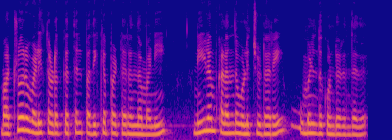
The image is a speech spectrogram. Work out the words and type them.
மற்றொரு வழி தொடக்கத்தில் பதிக்கப்பட்டிருந்த மணி நீளம் கலந்த ஒளிச்சுடரை உமிழ்ந்து கொண்டிருந்தது.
